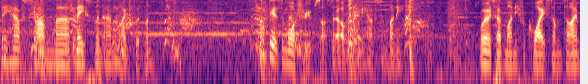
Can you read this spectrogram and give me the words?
They have some uh, macemen and light footmen. We'll have to get some more troops ourselves when we have some money. We won't have money for quite some time.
